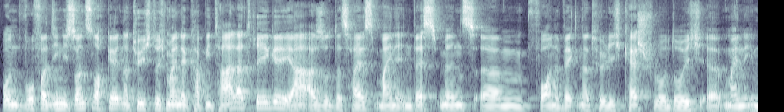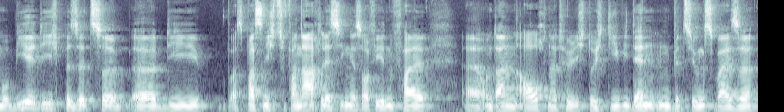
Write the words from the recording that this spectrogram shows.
Und wo verdiene ich sonst noch Geld? Natürlich durch meine Kapitalerträge, ja, also das heißt meine Investments, ähm, vorneweg natürlich Cashflow durch äh, meine Immobilie, die ich besitze, äh, die, was, was nicht zu vernachlässigen ist auf jeden Fall, äh, und dann auch natürlich durch Dividenden beziehungsweise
